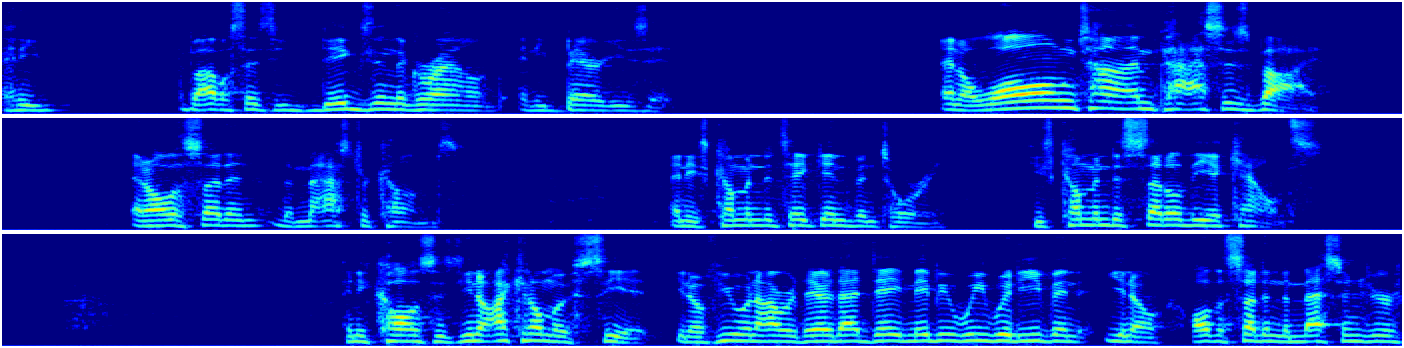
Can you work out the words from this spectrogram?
and he, the Bible says he digs in the ground and he buries it. And a long time passes by. And all of a sudden, the master comes. And he's coming to take inventory. He's coming to settle the accounts. And he calls us, you know, I can almost see it. You know, if you and I were there that day, maybe we would even, you know, all of a sudden the messenger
